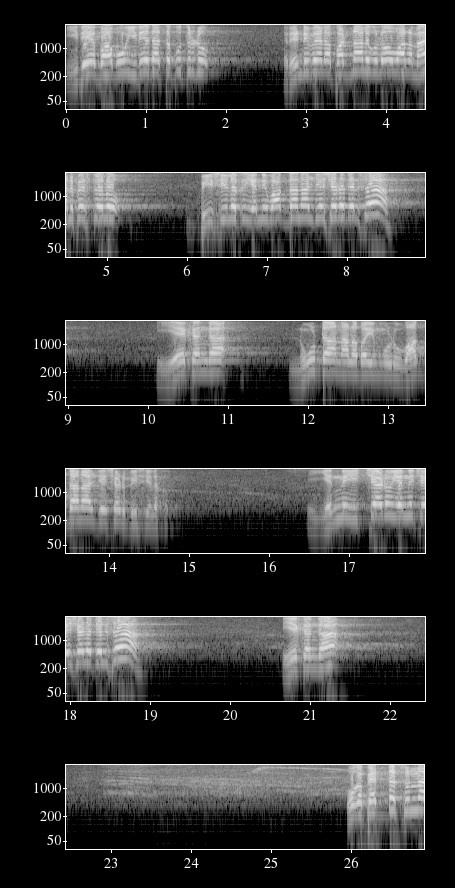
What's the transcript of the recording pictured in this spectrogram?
ఇదే బాబు ఇదే దత్తపుత్రుడు. రెండు వేల పద్నాలుగులో వాళ్ళ మేనిఫెస్టోలో బీసీలకు ఎన్ని వాగ్దానాలు చేశాడో తెలుసా? ఏకంగా నూట నలభై మూడు వాగ్దానాలు చేశాడు బీసీలకు. ఎన్ని ఇచ్చాడు ఎన్ని చేశాడో తెలుసా? ఏకంగా ఒక పెద్ద సున్నా.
